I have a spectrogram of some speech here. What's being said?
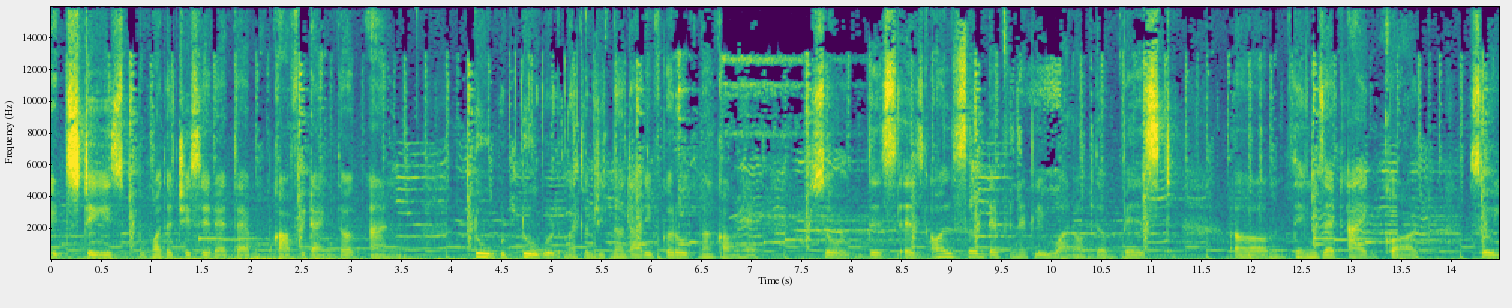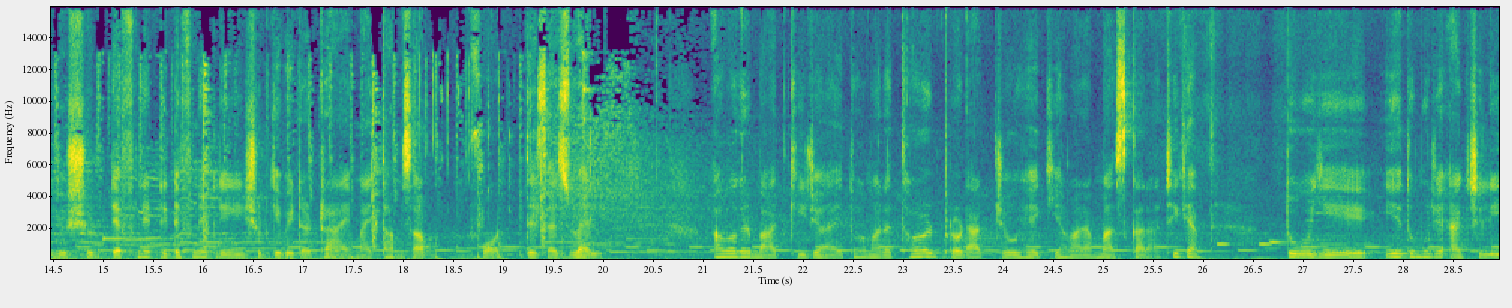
इट स्टेज बहुत अच्छे से रहता है काफ़ी टाइम तक and too good too good मतलब जितना तारीफ़ करो उतना कम है। So this is also definitely one of the best things that I got so you should definitely definitely should give it a try. My thumbs up for this as well. अब अगर बात की जाए तो हमारा थर्ड प्रोडक्ट जो है कि हमारा मस्करा ठीक है? तो ये ये तो मुझे एक्चुअली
